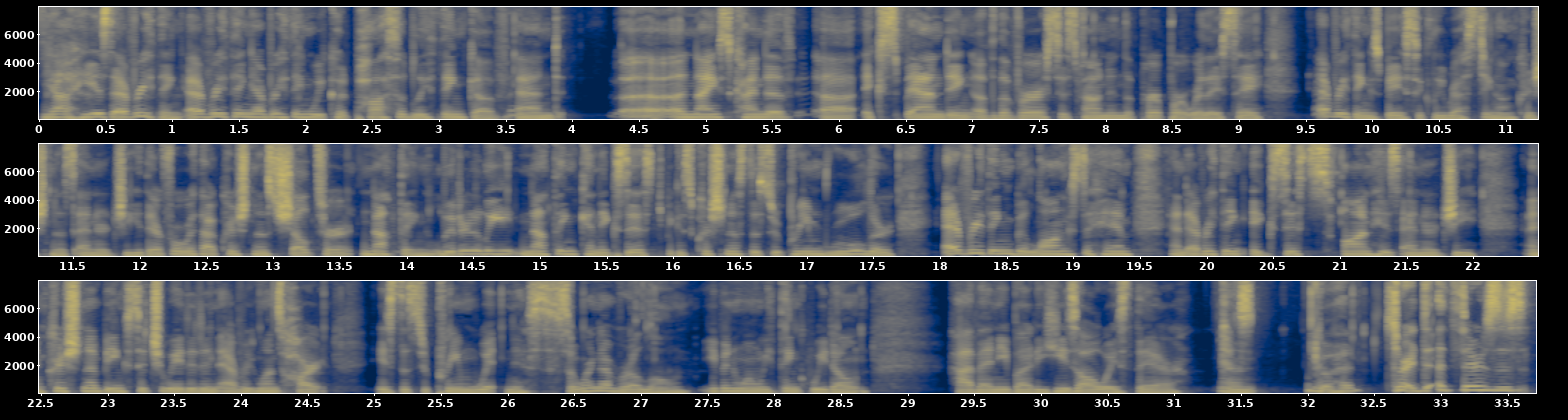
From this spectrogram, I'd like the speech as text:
Yeah, he is everything, everything, everything we could possibly think of. And uh, a nice kind of uh, expanding of the verse is found in the purport where they say, everything's basically resting on Krishna's energy. Therefore, without Krishna's shelter, nothing, literally nothing can exist because Krishna is the supreme ruler. Everything belongs to him and everything exists on his energy. And Krishna being situated in everyone's heart is the supreme witness. So we're never alone. Even when we think we don't have anybody, he's always there. And go ahead. Sorry, there's this.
